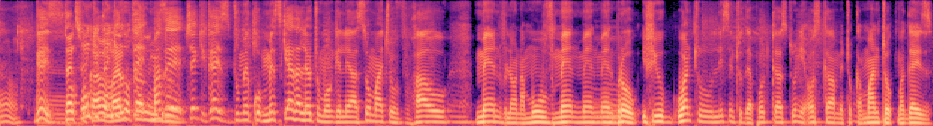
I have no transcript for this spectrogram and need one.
Oh. mmesikia hata leo tumeongelea so much of how men vile wana move men men men bro if you want to listen to their podcast tu ni oscar ametoka mantok maguys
